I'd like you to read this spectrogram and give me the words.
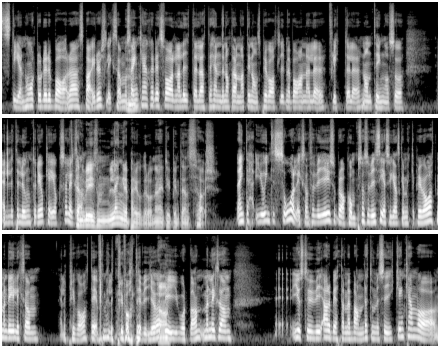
stenhårt och det är det bara spiders liksom. Och Mm. sen kanske det svalnar lite eller att det händer något annat i någons privatliv med barn eller flytt eller någonting och så är det lite lugnt och det är okej också liksom. Kan det bli liksom längre perioder då, när ni typ inte ens hörs? Nej, inte, jo, inte så liksom, för vi är ju så bra kompisar så vi ses ju ganska mycket privat, men det är ju liksom, eller privat, det är väl väldigt privat det vi gör, Ja. det är ju vårt band, men liksom eh, just hur vi arbetar med bandet och musiken kan vara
